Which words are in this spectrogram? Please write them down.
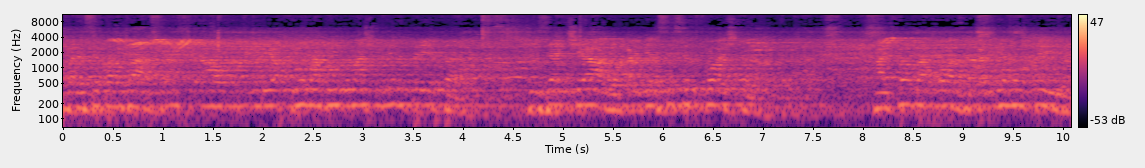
Compareceu para o VAR, semifinal, categoria pluma adulto masculino preta. José Thiago, Academia Cícero Costa. Raifan Barbosa, Academia Monteiro.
